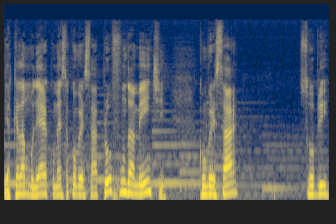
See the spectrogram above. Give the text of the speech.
E aquela mulher começa a conversar profundamente, conversar sobre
